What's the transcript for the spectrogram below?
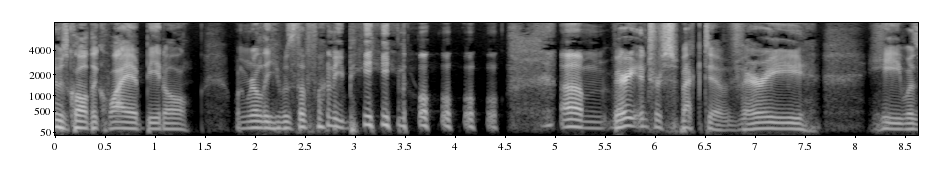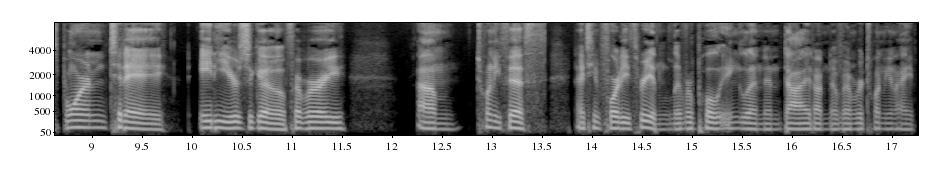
He was called the Quiet Beatle when really he was the funny Beatle. um, very introspective, very he was born today 80 years ago, February um, 25th, 1943, in Liverpool, England, and died on November 29th,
